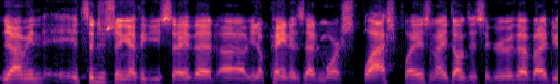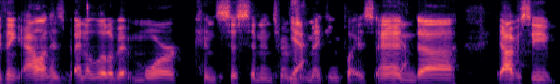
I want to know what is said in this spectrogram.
Yeah, I mean, it's interesting. I think you say that uh, you know Payne has had more splash plays, and I don't disagree with that. But I do think Allen has been a little bit more consistent in terms yeah. of making plays, and yeah. uh, obviously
